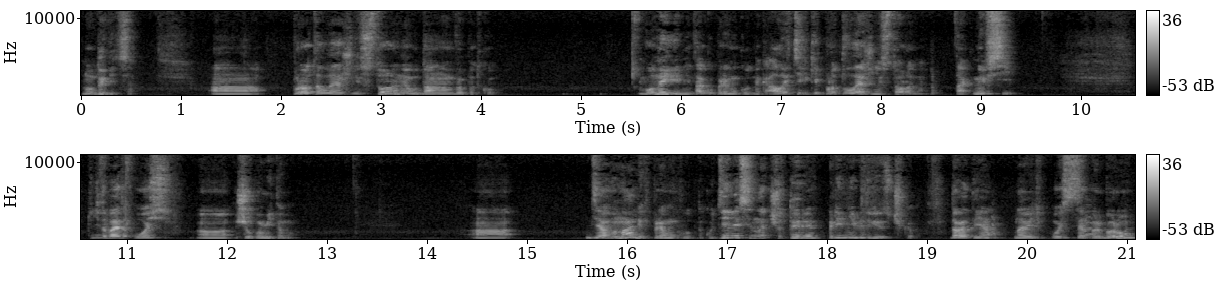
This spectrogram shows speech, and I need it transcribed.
Ну, дивіться. А, протилежні сторони у даному випадку. Вони рівні, так, у прямокутника, але тільки протилежні сторони. Так, не всі. Тоді давайте ось а, що помітимо. А, діагоналі в прямокутнику діляться на 4 рівні відрізочки. Давайте я навіть ось це приберу,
